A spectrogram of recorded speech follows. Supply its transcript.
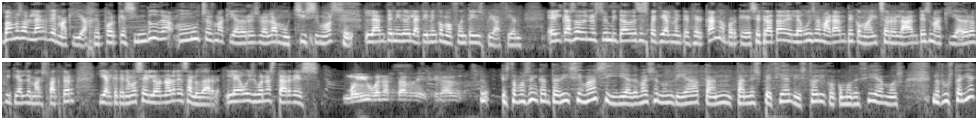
vamos a hablar de maquillaje, porque sin duda muchos maquilladores, Lola, muchísimos, Sí. la han tenido y la tienen como fuente de inspiración. El caso de nuestro invitado es especialmente cercano, porque se trata de Lewis Amarante, como ha dicho Lola antes, maquillador oficial de Max Factor y al que tenemos el honor de saludar. Lewis, buenas tardes. Muy buenas tardes, Gerald. Estamos encantadísimas y además en un día tan, tan especial, histórico, como decíamos. Nos gustaría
